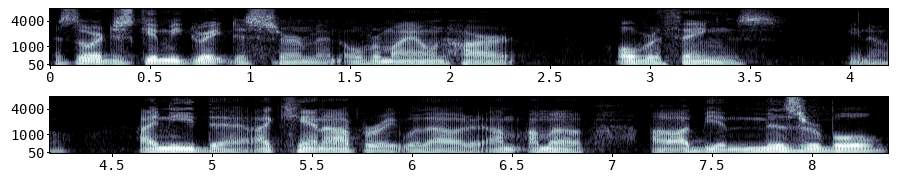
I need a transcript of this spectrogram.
is, Lord, just give me great discernment over my own heart, over things, you know. I need that. I can't operate without it. I'm, I'm a, uh, I'll be a miserable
